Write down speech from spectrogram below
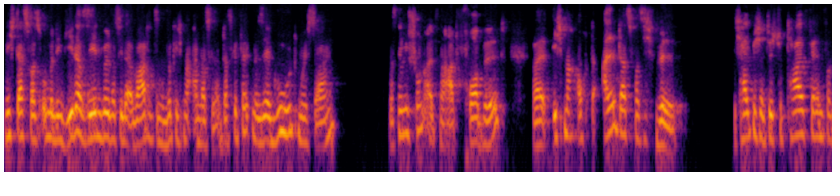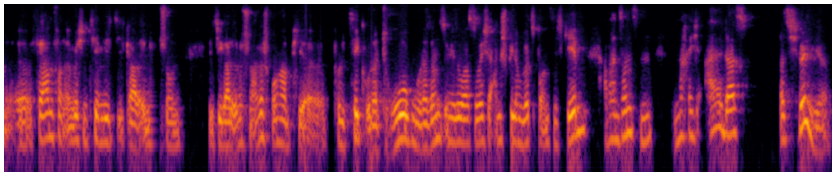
nicht das, was unbedingt jeder sehen will, was jeder erwartet, sondern wirklich mal anders gedacht. Das gefällt mir sehr gut, muss ich sagen. Das nehme ich schon als eine Art Vorbild, weil ich mache auch all das, was ich will ich halte mich natürlich total fern von, äh, fern von irgendwelchen Themen, wie ich gerade eben schon, wie ich die gerade eben schon angesprochen habe, hier Politik oder Drogen oder sonst irgendwie sowas. Solche Anspielungen wird es bei uns nicht geben. Aber ansonsten mache ich all das, was ich will hier.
